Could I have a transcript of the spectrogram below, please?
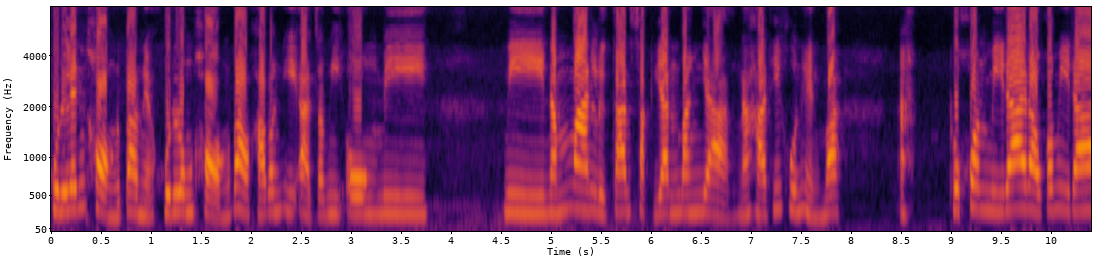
คุณเล่นของหรือเปล่าเนี่ย คุณลงของหรือเปล่าคะบางทีอาจจะมีองค์มีมีน้ำมันหรือการสักยันบางอย่างนะคะ ที่คุณเห็นว่าอะทุกคนมีได้เราก็มีได้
